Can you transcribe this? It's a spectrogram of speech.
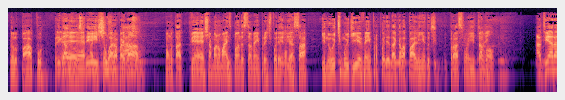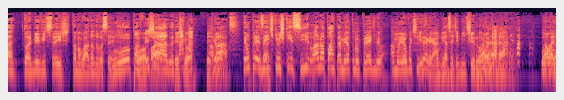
pelo papo. Obrigado É, a vocês. A gente agora vai estar. Ah. vamos estar chamando mais bandas também pra gente poder Beleza. conversar. E no último dia vem pra poder dar aquela palhinha do, que, do próximo aí Tá também. bom. A Vera 2023, estamos aguardando vocês. Opa, Opa, fechado. Fechou. Fechou. ó, tem um presente que eu esqueci lá no apartamento no prédio. Amanhã eu vou te Isso é entregar. conversa de mentiroso. Não, mas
